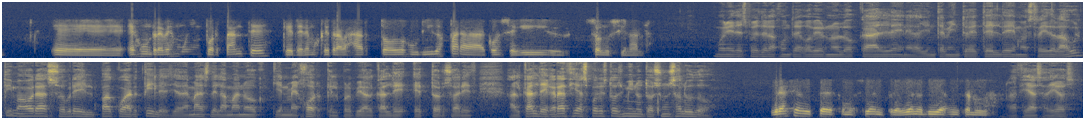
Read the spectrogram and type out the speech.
eh, es un revés muy importante que tenemos que trabajar todos unidos para conseguir solucionarlo. Bueno, y después de la Junta de Gobierno local en el Ayuntamiento de Telde hemos traído la última hora sobre el Paco Artiles y además de la mano, quien mejor que el propio alcalde Héctor Suárez. Alcalde, gracias por estos minutos. Un saludo. Gracias a ustedes, como siempre. Buenos días, un saludo. Gracias, adiós.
